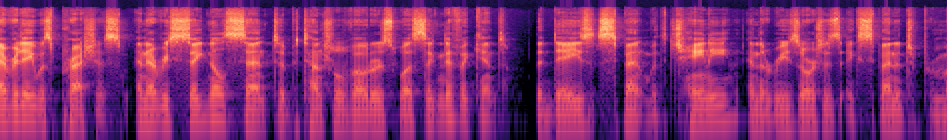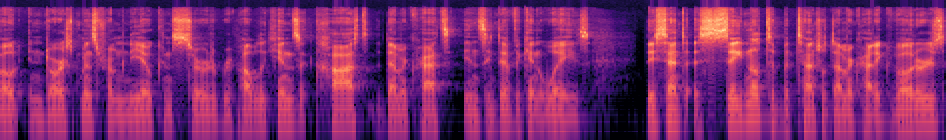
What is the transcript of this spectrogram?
Every day was precious, and every signal sent to potential voters was significant. The days spent with Cheney and the resources expended to promote endorsements from neoconservative Republicans cost the Democrats in significant ways. They sent a signal to potential Democratic voters,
